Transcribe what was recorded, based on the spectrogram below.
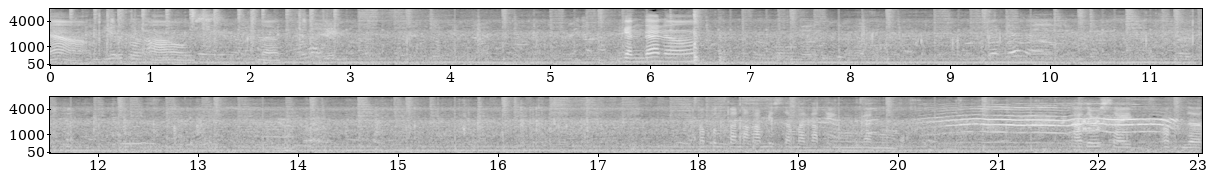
Yeah, beautiful house. Look. Ganda, no? Ganda, no? Napunta na kami sa malaking ano, other side of the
